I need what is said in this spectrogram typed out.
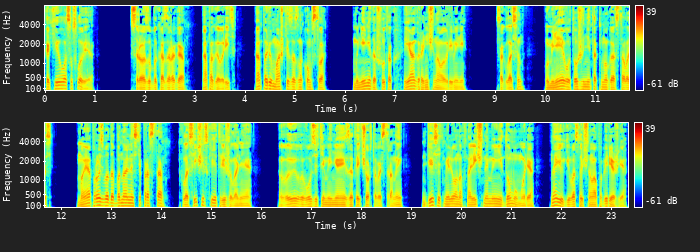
Какие у вас условия? Сразу быка за рога. А поговорить? А по рюмашке за знакомство? Мне не до шуток, я ограниченного времени. Согласен. У меня его тоже не так много осталось. Моя просьба до банальности проста. Классические три желания. Вы вывозите меня из этой чертовой страны, 10 миллионов наличными и дом у моря, на юге восточного побережья.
